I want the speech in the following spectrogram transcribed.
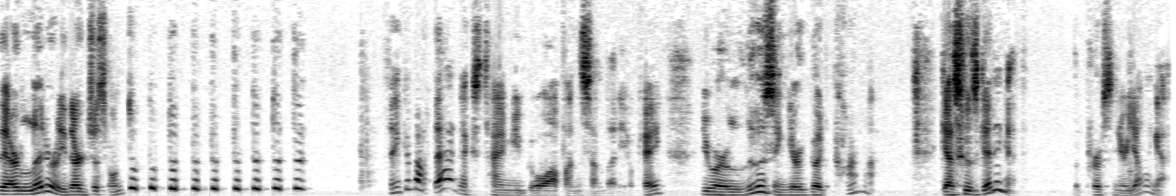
They are literally they're just going think about that next time you go off on somebody okay? You are losing your good karma. Guess who's getting it? The person you're yelling at.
